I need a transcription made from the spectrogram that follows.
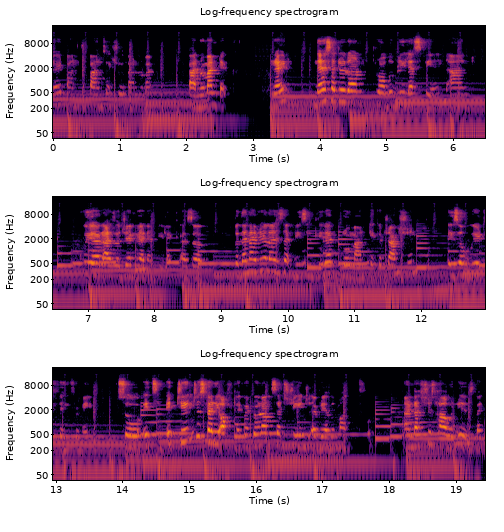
right? Pan, pansexual, pan romantic, pan romantic. right? Then I settled on probably lesbian and queer as a gender identity, like as a. But then I realized that recently that romantic attraction is a weird thing for me. So it's it changes very often. Like my pronoun sets change every other month, and that's just how it is. Like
